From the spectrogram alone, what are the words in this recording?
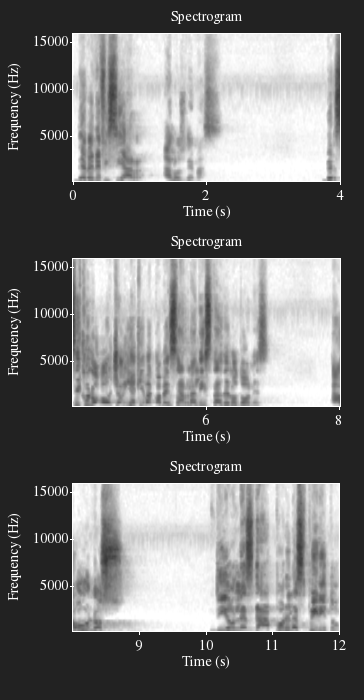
de beneficiar a los demás. Versículo 8, y aquí va a comenzar la lista de los dones. A unos Dios les da por el Espíritu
